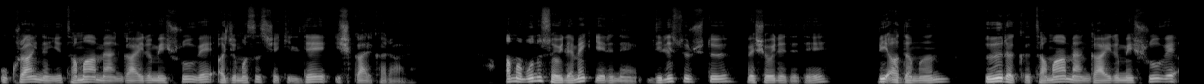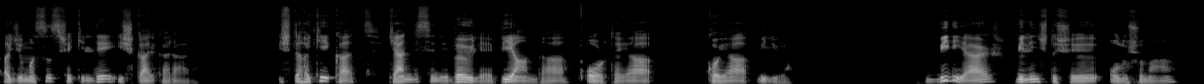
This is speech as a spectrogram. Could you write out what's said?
Ukrayna'yı tamamen gayrimeşru ve acımasız şekilde işgal kararı. Ama bunu söylemek yerine dili sürçtü ve şöyle dedi, bir adamın Irak'ı tamamen gayrimeşru ve acımasız şekilde işgal kararı. İşte hakikat kendisini böyle bir anda ortaya koyabiliyor. Bir diğer bilinç dışı oluşuma,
